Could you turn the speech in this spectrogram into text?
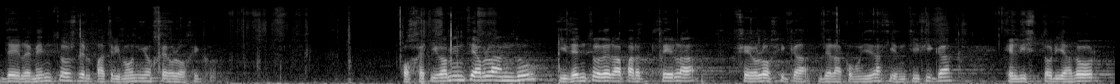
de elementos del patrimonio geológico. Objetivamente hablando, y dentro de la parcela geológica de la comunidad científica, el historiador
